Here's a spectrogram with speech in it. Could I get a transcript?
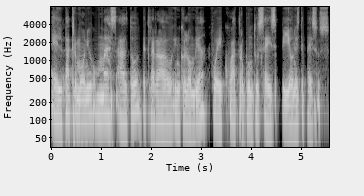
el patrimonio más alto declarado en Colombia fue 4.6 billones de pesos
